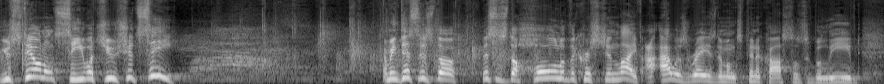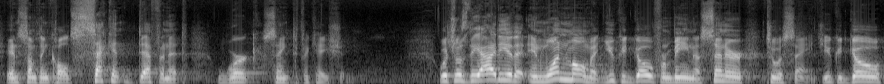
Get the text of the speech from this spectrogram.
you still don't see what you should see. I mean, this is the, this is the whole of the Christian life. I, I was raised amongst Pentecostals who believed in something called second definite work sanctification which was the idea that in one moment you could go from being a sinner to a saint. You could go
